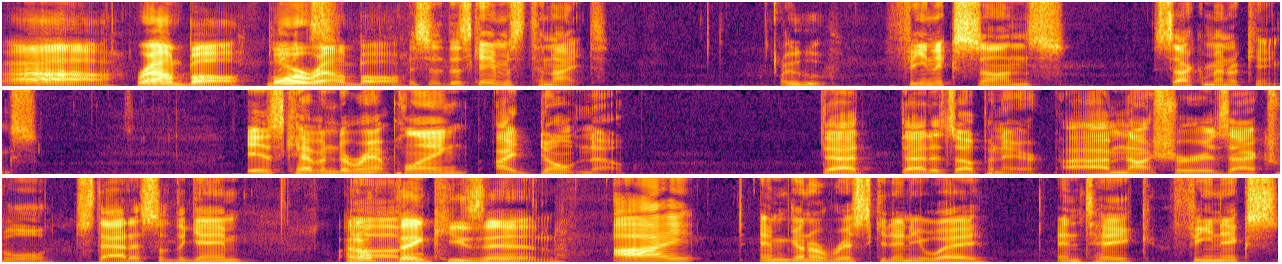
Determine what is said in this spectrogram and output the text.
Ah, round ball, more round ball. This is this game is tonight. Ooh, Phoenix Suns, Sacramento Kings. Is Kevin Durant playing? I don't know. That that is up in air. I'm not sure his actual status of the game. I don't Um, think he's in. I am gonna risk it anyway and take Phoenix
